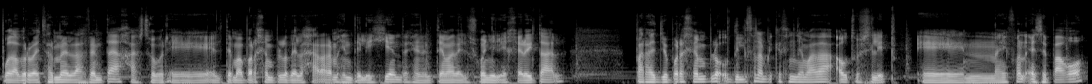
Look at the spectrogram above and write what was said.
puedo aprovecharme de las ventajas sobre el tema, por ejemplo, de las alarmas inteligentes en el tema del sueño ligero y tal. Para yo, por ejemplo, utilizo una aplicación llamada AutoSleep. En iPhone ese pago,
